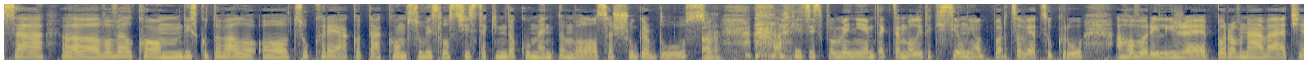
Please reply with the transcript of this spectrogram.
sa uh, vo veľkom diskutovalo o cukre ako takom v súvislosti s takým dokumentom, volal sa Sugar Blues. Áno. A keď si spomeniem, tak tam boli takí silní odporcovia cukru a hovorili, že porovnávať e,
